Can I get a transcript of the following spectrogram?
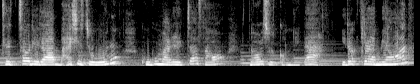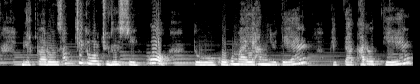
제철이라 맛이 좋은 고구마를 쪄서 넣어줄 겁니다. 이렇게 하면 밀가루 섭취도 줄일 수 있고 또 고구마에 함유된 베타카로틴,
